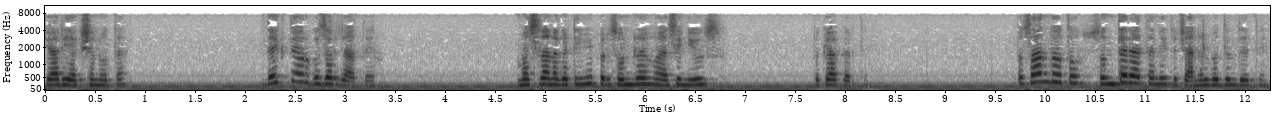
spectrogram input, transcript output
کیا ریئیکشن ہوتا ہے؟ دیکھتے ہیں اور گزر جاتے ہیں۔ مثلاً اگر ٹی وی پر سن رہے ہو ایسی نیوز تو کیا کرتے ہیں؟ پسند ہو تو سنتے رہتے نہیں تو چینل بدل دیتے ہیں۔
